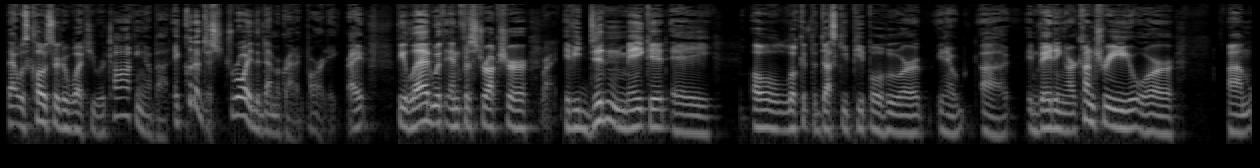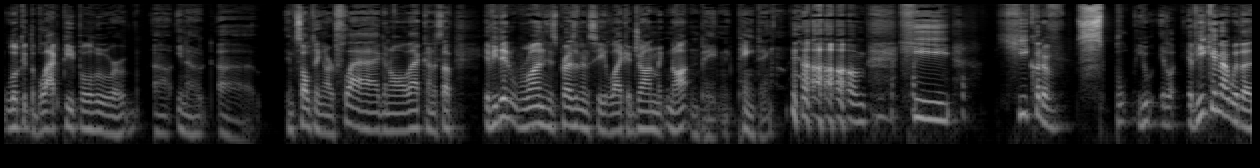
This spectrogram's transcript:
that was closer to what you were talking about, it could have destroyed the Democratic Party, right? If he led with infrastructure, right. if he didn't make it a oh look at the dusky people who are you know uh, invading our country or um, look at the black people who are, uh, you know, uh, insulting our flag and all that kind of stuff. If he didn't run his presidency like a Jon McNaughton painting, um, he he could have spl- if he came out with a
